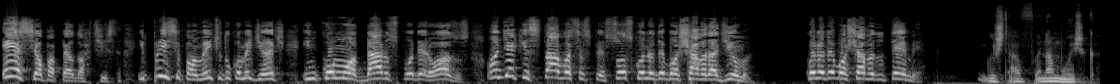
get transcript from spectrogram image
Esse é o papel do artista e principalmente do comediante, incomodar os poderosos. Onde é que estavam essas pessoas quando eu debochava da Dilma? Quando eu debochava do Temer? Gustavo foi na música.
